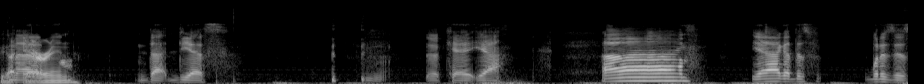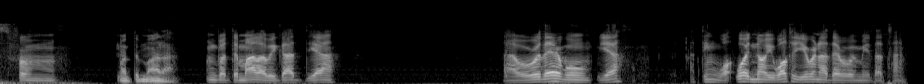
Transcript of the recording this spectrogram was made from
We got Not- Aaron. that yes. okay, yeah. Um, yeah, I got this. What is this from Guatemala. Guatemala? We got yeah. Uh, we were there. Well, yeah. I think. Wal- Wait, no, Walter, you were not there with me that time.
